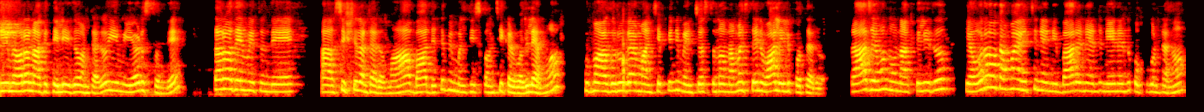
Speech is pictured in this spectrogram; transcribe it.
ఈమె ఎవరో నాకు తెలియదు అంటారు. ఈమె ఏడుస్తుంది. తర్వాత ఏమవుతుంది ఆ శిష్యులు అంటారు మా బాధ్యత మిమ్మల్ని తీసుకొని ఇక్కడ వదిలాము. మా గురువు గారు మనం చెప్పింది మేము చేస్తున్నాం. నమస్తే అని వాళ్ళు వెళ్ళిపోతారు. రాజేమో నువ్వు నాకు తెలీదు. ఎవరో ఒక అమ్మాయి వచ్చి నేను నీ భార్యని అంటే నేను ఎందుకు ఒప్పుకుంటాను?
